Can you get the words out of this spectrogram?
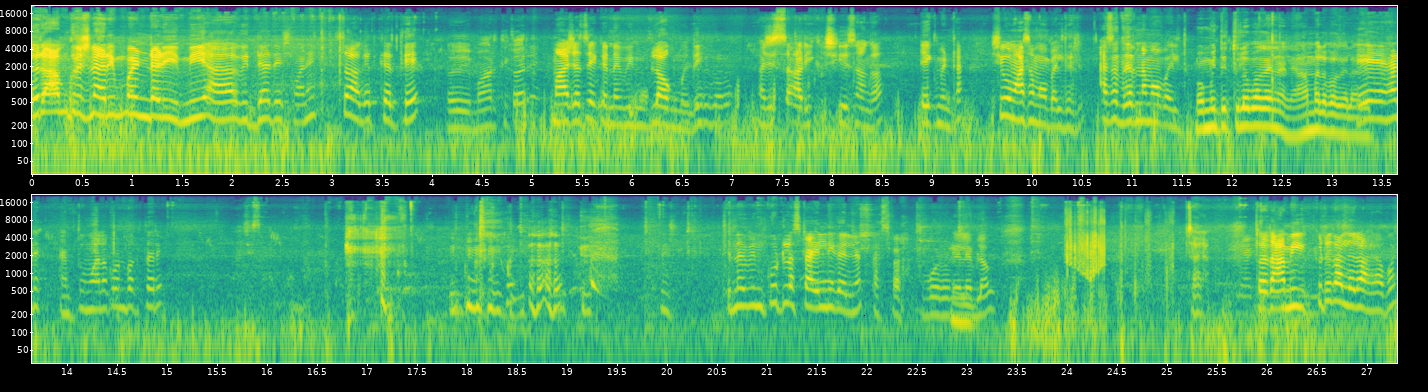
रामकृष्ण हरी मंडळी मी विद्या देशपांडे स्वागत करते. अय मारती का रे? माझ्याच एका नवीन ब्लॉगमध्ये. माझी साडी कशी आहे सांगा? एक मिनिट. शिव माझा मोबाईल धर. असा धर ना मोबाईल तू. मम्मी ते तुला बघायला नाही आम्हाला बघायला. ए हड. आणि तुम्हाला कोण बघतं रे? ते नवीन कुठला स्टाईल निघाली ना? असा बोलवलेला ब्लाऊज चला. तर आता आम्ही कुठे चाललेलो आहे आपण?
